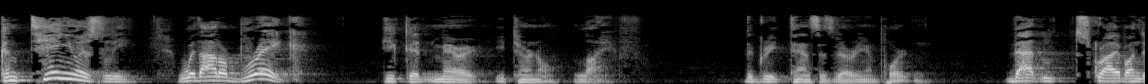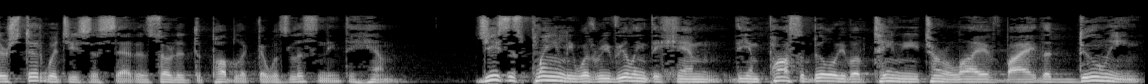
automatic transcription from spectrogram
Continuously, without a break, he could merit eternal life. The Greek tense is very important. That scribe understood what Jesus said, and so did the public that was listening to him. Jesus plainly was revealing to him the impossibility of obtaining eternal life by the doing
